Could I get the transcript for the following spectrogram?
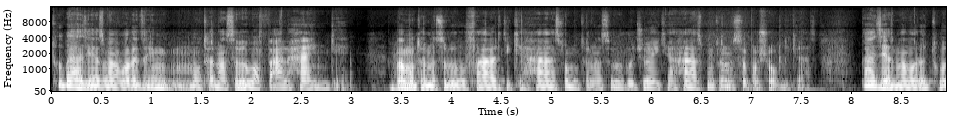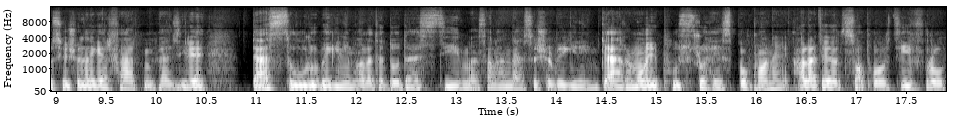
تو بعضی از موارد این متناسب با فرهنگه و متناسب با فردی که هست و متناسب با جایی که هست متناسب با شغلی که هست. بعضی از موارد توصیه شده اگر فرد میپذیره دست او رو بگیریم. حالت دو دستی مثلا دستش رو بگیریم. گرمای پوست رو حس بکنه. حالت supportive رو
